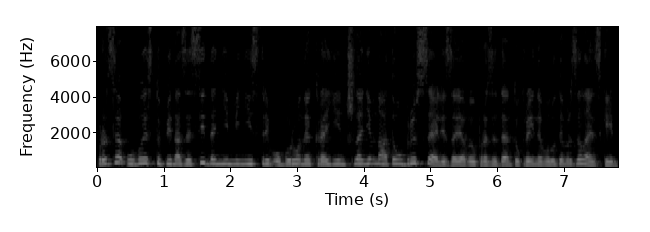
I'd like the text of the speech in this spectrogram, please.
Про це у виступі на засіданні міністрів оборони країн-членів НАТО у Брюсселі заявив президент України Володимир Зеленський.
